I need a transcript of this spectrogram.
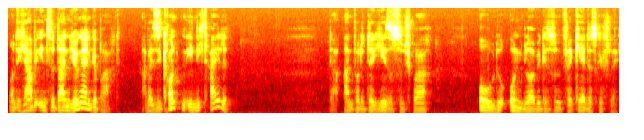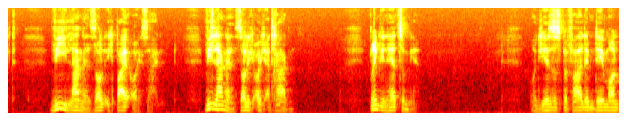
Und ich habe ihn zu deinen Jüngern gebracht, aber sie konnten ihn nicht heilen. Da antwortete Jesus und sprach, O du ungläubiges und verkehrtes Geschlecht, wie lange soll ich bei euch sein? Wie lange soll ich euch ertragen? Bringt ihn her zu mir. Und Jesus befahl dem Dämon,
